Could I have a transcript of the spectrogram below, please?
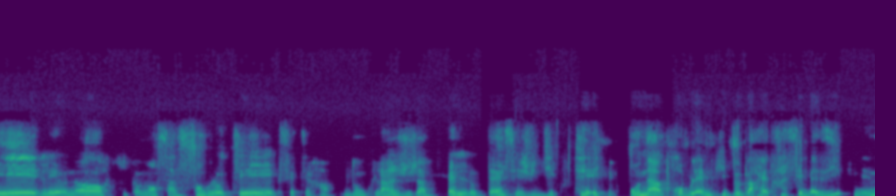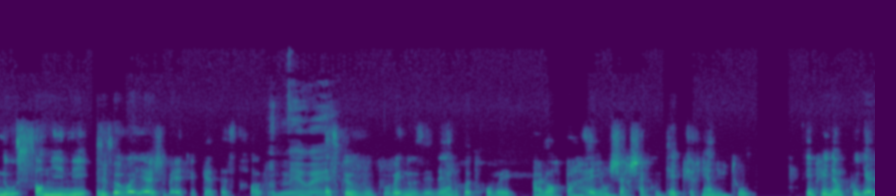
et Léonore qui commence à sangloter, etc. Donc là, j'appelle l'hôtesse et je lui dis, écoutez, on a un problème qui peut paraître assez basique, mais nous, sans Nini, le voyage va être une catastrophe. Mais ouais. Est-ce que vous pouvez nous aider à le retrouver? Alors pareil, on cherche à côté, puis rien du tout. Et puis d'un coup, il y a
